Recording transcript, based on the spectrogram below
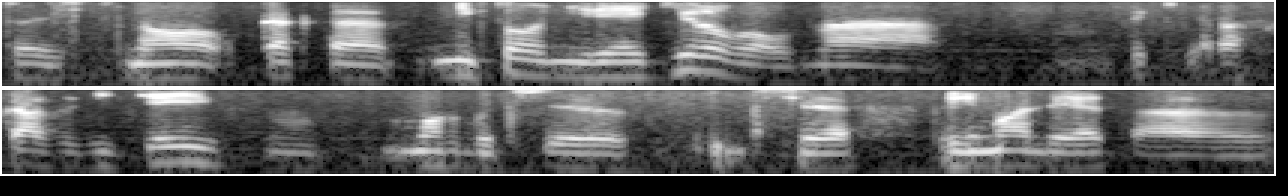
То есть, но как-то никто не реагировал на такие рассказы детей. Может быть, все, все принимали это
